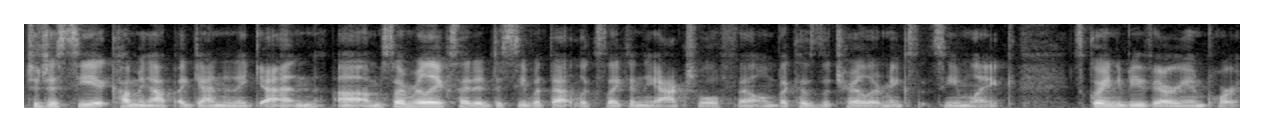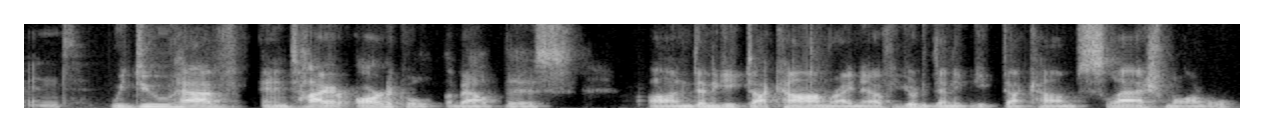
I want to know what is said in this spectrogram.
to just see it coming up again and again um, so i'm really excited to see what that looks like in the actual film because the trailer makes it seem like it's going to be very important We do have an entire article about this on denofgeek.com right now. If you go to denofgeek.com slash Marvel,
